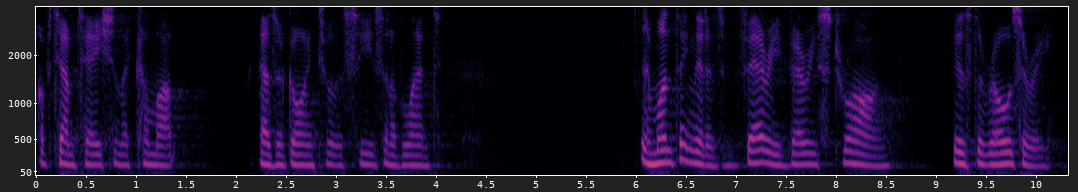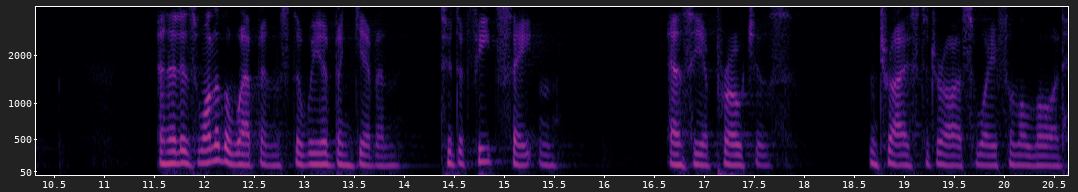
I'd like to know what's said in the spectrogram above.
of temptation that come up as we're going through the season of Lent. And one thing that is very, very strong is the rosary. And it is one of the weapons that we have been given to defeat Satan as he approaches and tries to draw us away from the Lord.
